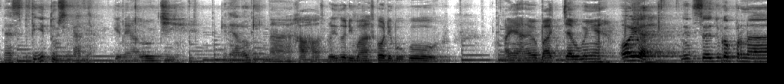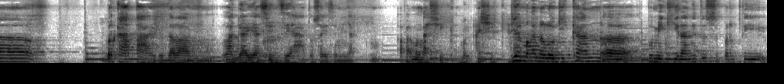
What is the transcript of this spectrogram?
Ya seperti itu singkatnya. genealogi Genealogi. nah hal-hal seperti itu dibahas kok di buku makanya ayo baca bukunya Oh iya, Nietzsche juga pernah berkata itu dalam Lagaya Sinzea atau saya seminyak apa mengasyik. mengasyik Dia menganalogikan eh, pemikiran itu seperti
